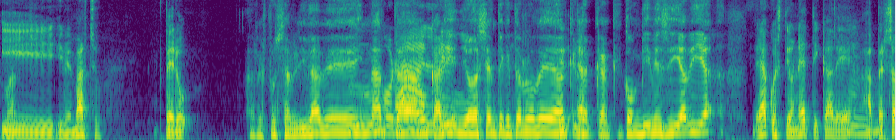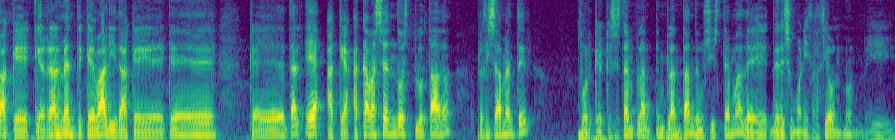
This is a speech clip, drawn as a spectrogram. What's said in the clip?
e, e me marcho. Pero a responsabilidade mm, innata, Moral, o cariño eh, da xente que te rodea, decir, que, eh, a... que convives día a día, é a cuestión ética de mm. a persoa que, que realmente que é válida, que, que, que tal, é a que acaba sendo explotada precisamente porque que se está implantando un sistema de, de deshumanización, non? E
